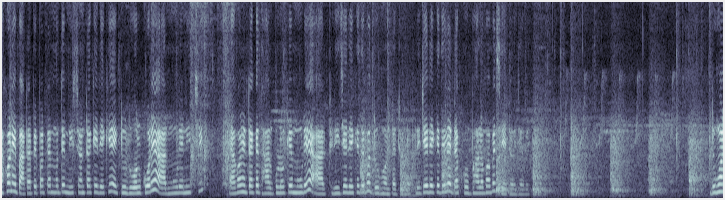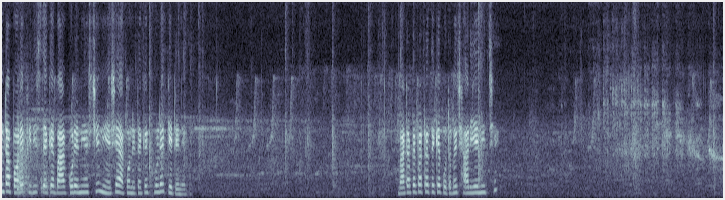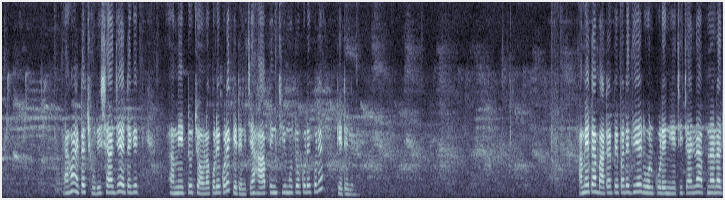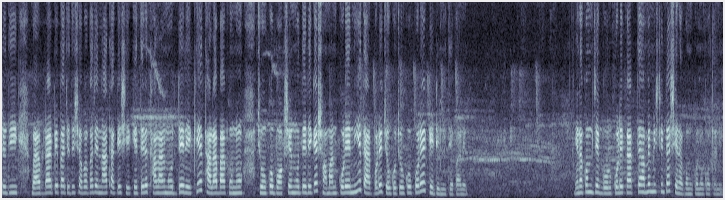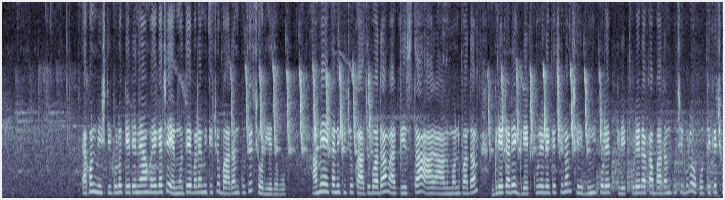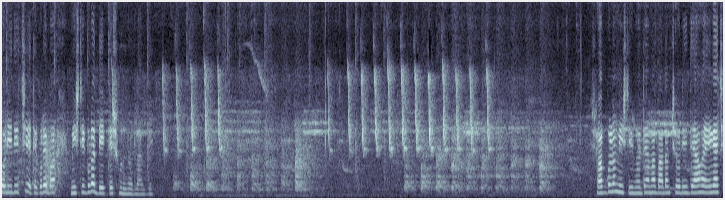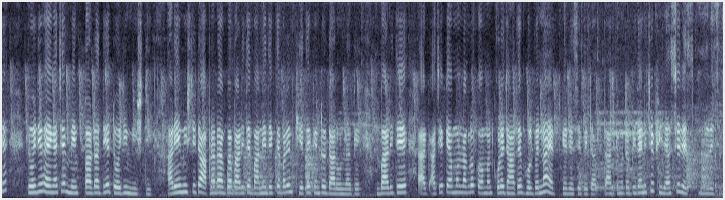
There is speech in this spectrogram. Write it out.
এখন এই বাটার পেপারটার মধ্যে মিশ্রণটাকে রেখে একটু রোল করে আর মুড়ে নিচ্ছি। এখন এটাকে ধারগুলোকে মুড়ে আর ফ্রিজে রেখে দেবো দু ঘণ্টার জন্য। ফ্রিজে রেখে দিলে এটা খুব ভালোভাবে সেট হয়ে যাবে। দু ঘণ্টা পরে ফ্রিজ থেকে বার করে নিয়ে এসেছি, নিয়ে এসে এখন এটাকে খুলে কেটে নেব। বাটার পেপারটা থেকে প্রথমে ছাড়িয়ে নিচ্ছি। এখন একটা ছুরির সাহায্যে এটাকে আমি একটু চওড়া করে করে কেটে নিচ্ছি, হাফ ইঞ্চি মতো করে করে কেটে নেব। আমি এটা বাটার পেপারে দিয়ে রোল করে নিয়েছি, চাইলে আপনারা যদি বাটার পেপার যদি সবার কাছে না থাকে, সেক্ষেত্রে থালার মধ্যে রেখে, থালা বা কোনো চৌকো বক্সের মধ্যে রেখে সমান করে নিয়ে তারপরে চৌকো চৌকো করে কেটে নিতে পারেন। এরকম যে গোল করে কাটতে হবে মিষ্টিটা, সেরকম কোনো কথা নেই। এখন মিষ্টিগুলো কেটে নেওয়া হয়ে গেছে, এর মধ্যে এবারে আমি কিছু বাদাম কুচি ছড়িয়ে দেব। আমি এখানে কিছু কাজু বাদাম আর পেস্তা আর আলমন্ড বাদাম গ্রেটারে গ্রেট করে রেখেছিলাম। সেই মিহি করে গ্রেট করে রাখা বাদাম কুচিগুলো ওপর থেকে ছড়িয়ে দিচ্ছি, এতে করে বা মিষ্টিগুলো দেখতে সুন্দর লাগবে। সবগুলো মিষ্টির মধ্যে আমার বাদাম ছড়িয়ে দেওয়া হয়ে গেছে, তৈরি হয়ে গেছে মিল্ক পাউডার দিয়ে তৈরি মিষ্টি। আর এই মিষ্টিটা আপনারা একবার বাড়িতে বানিয়ে দেখতে পারেন, খেতে কিন্তু দারুণ লাগে। বাড়িতে আজকে কেমন লাগল কমেন্ট করে জানাতে ভুলবেন না আজকে রেসিপিটা তো আজকের মতো বিদায় নিচ্ছি, ফিরে আসছি রেসিপি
